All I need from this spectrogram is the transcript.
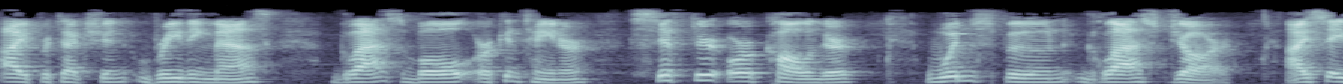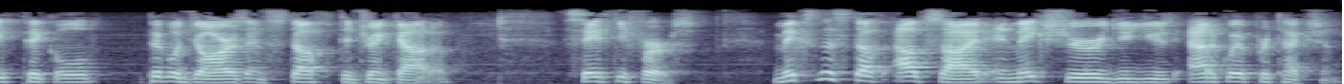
eye protection, breathing mask, glass bowl or container, sifter or colander, wooden spoon, glass jar. I save pickled pickle jars and stuff to drink out of. Safety first. Mix the stuff outside and make sure you use adequate protection.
